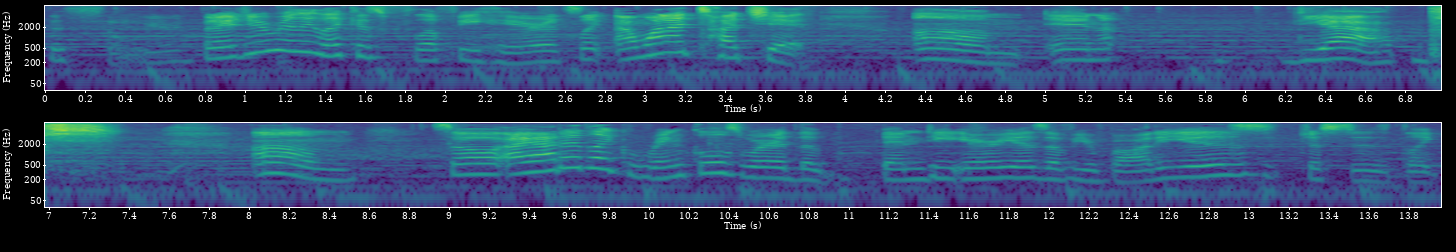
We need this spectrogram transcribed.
That's so weird. But I do really like his fluffy hair. It's like I want to touch it. Um and yeah. um so I added like wrinkles where the bendy areas of your body is just to like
